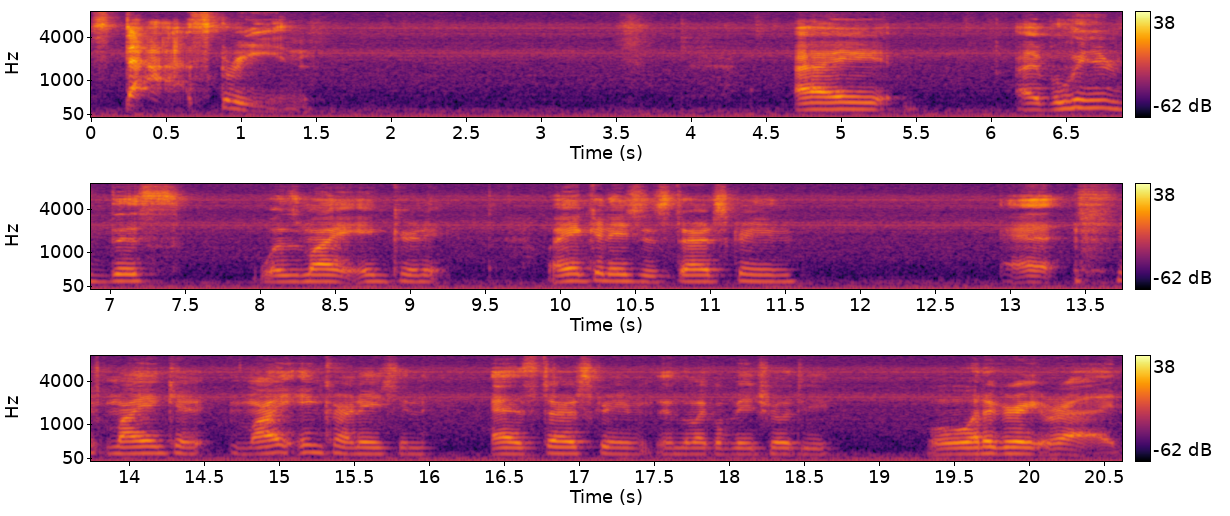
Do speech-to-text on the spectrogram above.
Star screen. I I believe this was my incarnate my incarnation Starscream eh, at my inca- my incarnation as Starscream in the Michael Bay trilogy. What a great ride.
